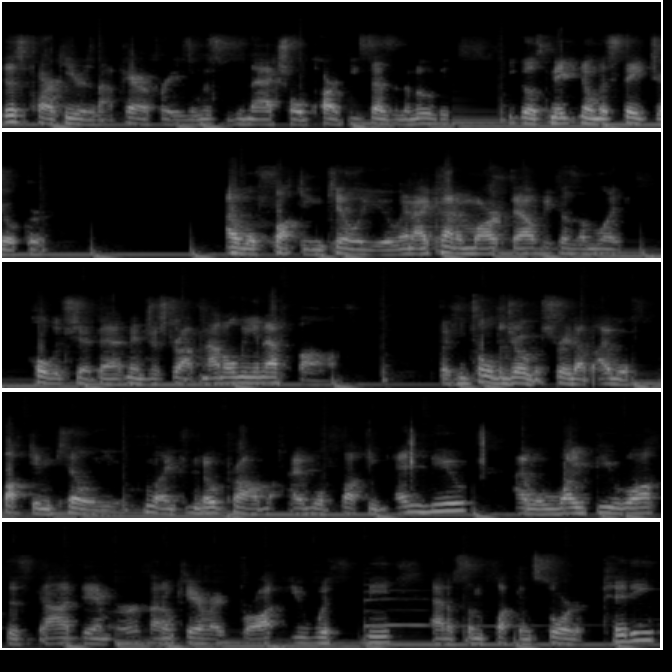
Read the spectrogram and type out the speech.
this part here is not paraphrasing. This is an actual part he says in the movie. He goes, "Make no mistake, Joker. I will fucking kill you. And I kind of marked out because I'm like, holy shit, Batman just dropped not only an F bomb, but he told the Joker straight up, I will fucking kill you. Like, no problem. I will fucking end you. I will wipe you off this goddamn earth. I don't care if I brought you with me out of some fucking sort of pity.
